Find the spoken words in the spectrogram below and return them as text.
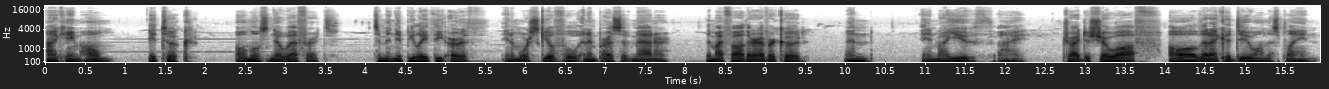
I came home. It took almost no effort to manipulate the earth in a more skillful and impressive manner than my father ever could. And in my youth, I tried to show off all that I could do on this plane.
